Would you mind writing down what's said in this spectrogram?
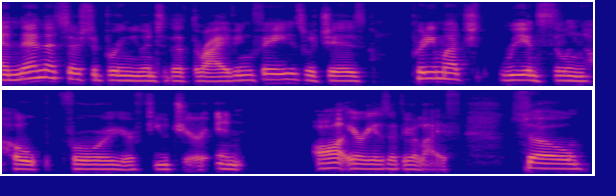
and then that starts to bring you into the thriving phase which is pretty much reinstilling hope for your future in all areas of your life. So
